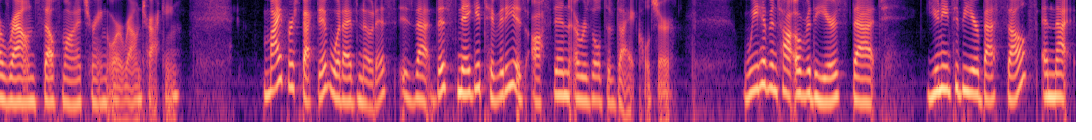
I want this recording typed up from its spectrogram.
around self monitoring or around tracking. My perspective, what I've noticed, is that this negativity is often a result of diet culture. We have been taught over the years that you need to be your best self and that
